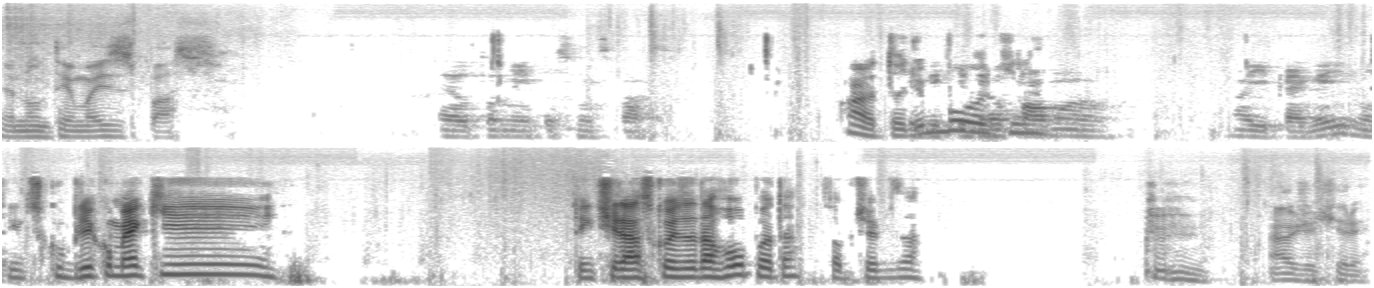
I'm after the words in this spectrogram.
eu não tenho mais espaço. É, eu também tô sem espaço. Ó, eu tô de Tive boa aqui. uma- Aí, pega aí, mano. Tem que descobrir como é que. Tem que tirar as coisas da roupa, tá? Só pra te avisar. Ah, eu já tirei.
